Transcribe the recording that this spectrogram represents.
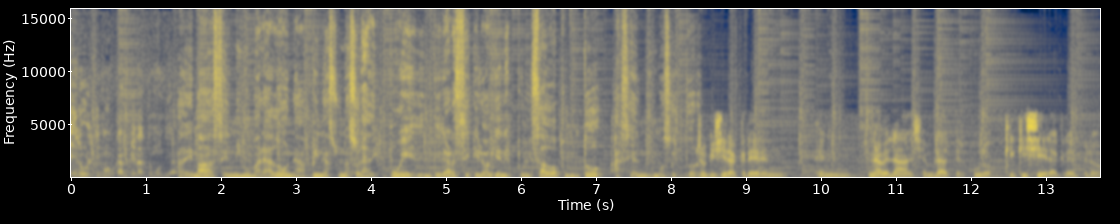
el último campeonato mundial. Además, el mismo Maradona, apenas unas horas después de enterarse que lo habían expulsado, apuntó hacia el mismo sector. Yo quisiera creer en, en, en Avalanche, en Blatter, juro que quisiera creer, pero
